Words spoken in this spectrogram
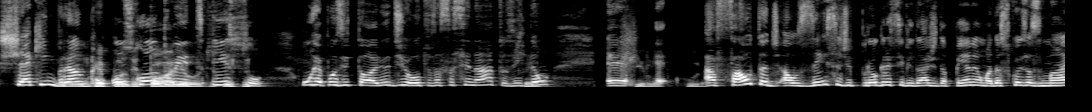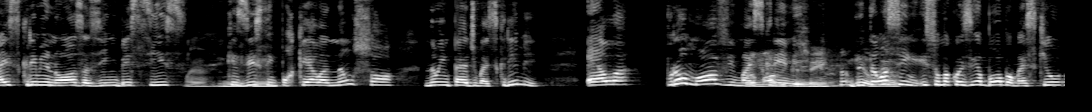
cheque em branco, um, repositório conduit, de- isso, um repositório de outros assassinatos. Então, é, Que é- a falta de a ausência de progressividade da pena é uma das coisas mais criminosas e imbecis É. que existem, porque ela não só não impede mais crime, ela promove mais Promove crime. crime. Então, Deus. assim, isso é uma coisinha boba, mas que eu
